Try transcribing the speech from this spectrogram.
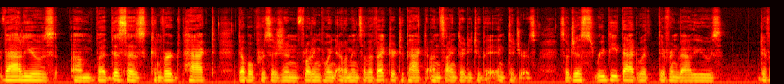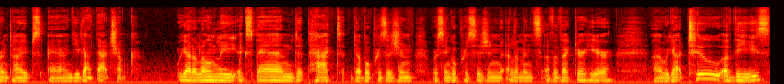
values Um, but this says convert packed double precision floating point elements of a vector to packed unsigned 32-bit integers. So just repeat that with different values, different types, and you got that chunk. We got a lonely expand packed double precision or single precision elements of a vector here. Uh, we got two of these.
